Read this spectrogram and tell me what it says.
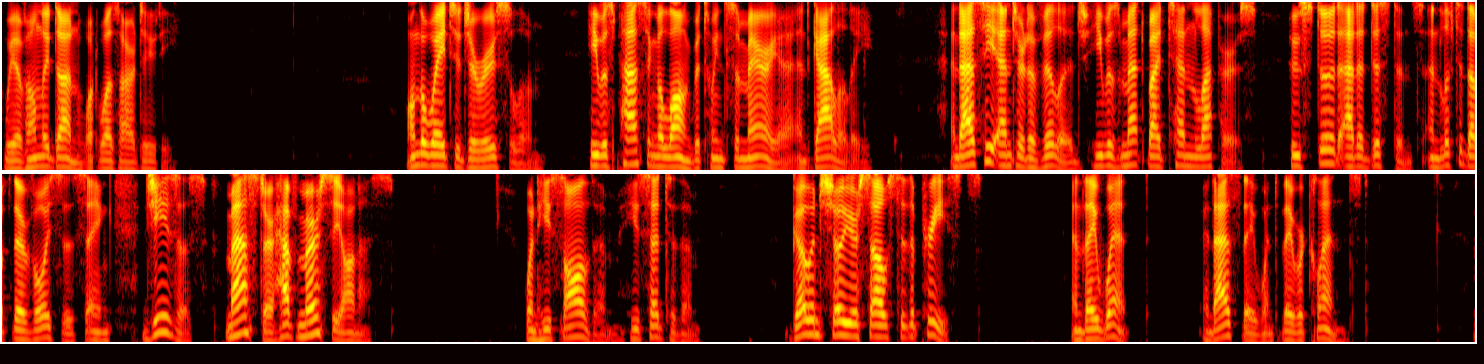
We have only done what was our duty. On the way to Jerusalem, he was passing along between Samaria and Galilee. And as he entered a village, he was met by ten lepers, who stood at a distance and lifted up their voices, saying, Jesus, Master, have mercy on us. When he saw them, he said to them, Go and show yourselves to the priests. And they went, and as they went, they were cleansed.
